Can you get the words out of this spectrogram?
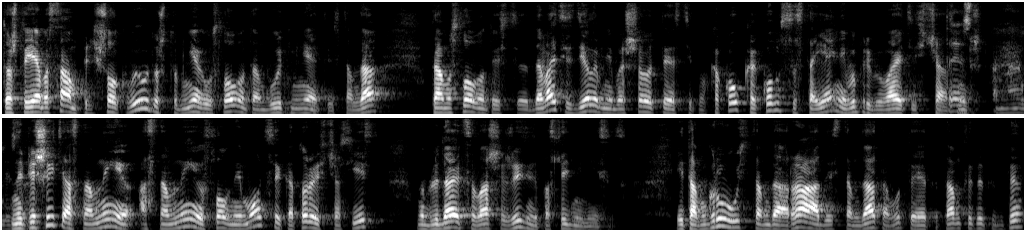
То, что я бы сам пришел к выводу, что мне условно там будет менять. То есть там, да, там условно, то есть давайте сделаем небольшой тест, типа в каком, в каком состоянии вы пребываете сейчас. Тест, анализ, Напишите основные, основные условные эмоции, которые сейчас есть, наблюдаются в вашей жизни за последний месяц. И там грусть, там, да, радость, там, да, там вот это, там ты, ты, ты, ты.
